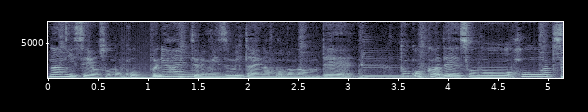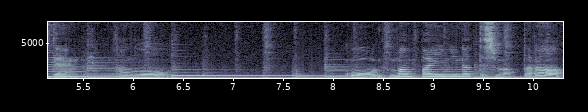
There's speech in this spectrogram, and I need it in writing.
何にせよそのコップに入ってる水みたいなものなのでどこかでその飽和地点あのこう満杯になってしまったら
